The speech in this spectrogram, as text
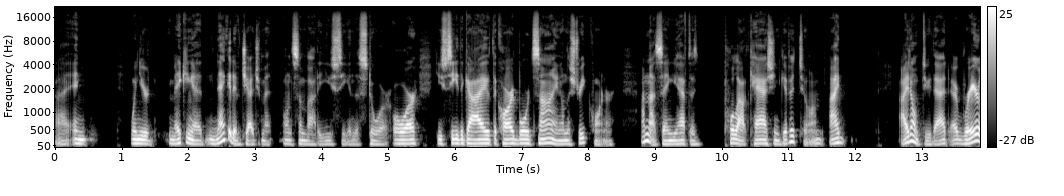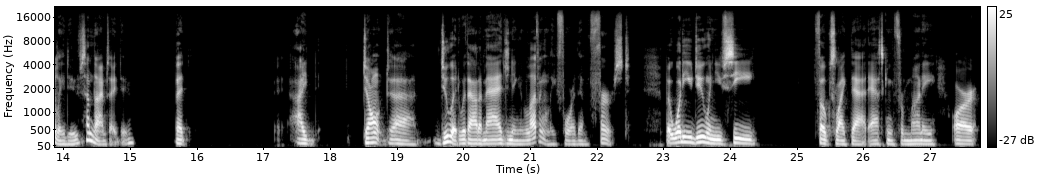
Uh, and when you're making a negative judgment on somebody you see in the store, or you see the guy with the cardboard sign on the street corner, I'm not saying you have to pull out cash and give it to him. I, I don't do that. I rarely do. Sometimes I do, but I don't uh, do it without imagining and lovingly for them first. But what do you do when you see folks like that asking for money or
